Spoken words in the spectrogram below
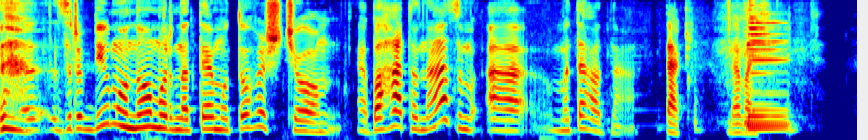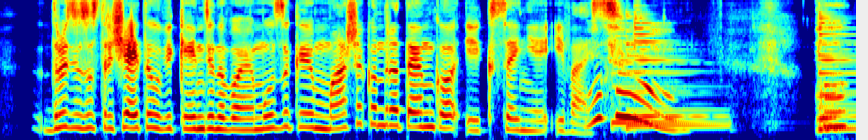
Е, Зробімо номер на тему того, що багато назв, а мета одна. Так, давай. Друзі, зустрічайте у вікенді нової музики Маша Кондратенко і Ксенія Івась. Мастана.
